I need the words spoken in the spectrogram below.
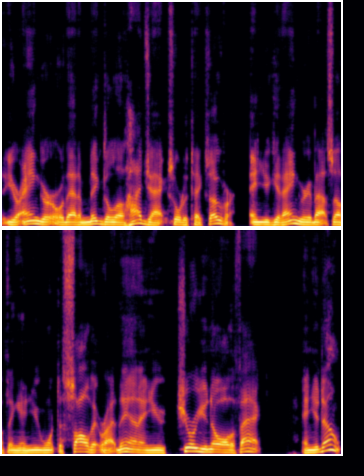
your anger or that amygdala hijack sort of takes over and you get angry about something and you want to solve it right then and you sure you know all the facts and you don't.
